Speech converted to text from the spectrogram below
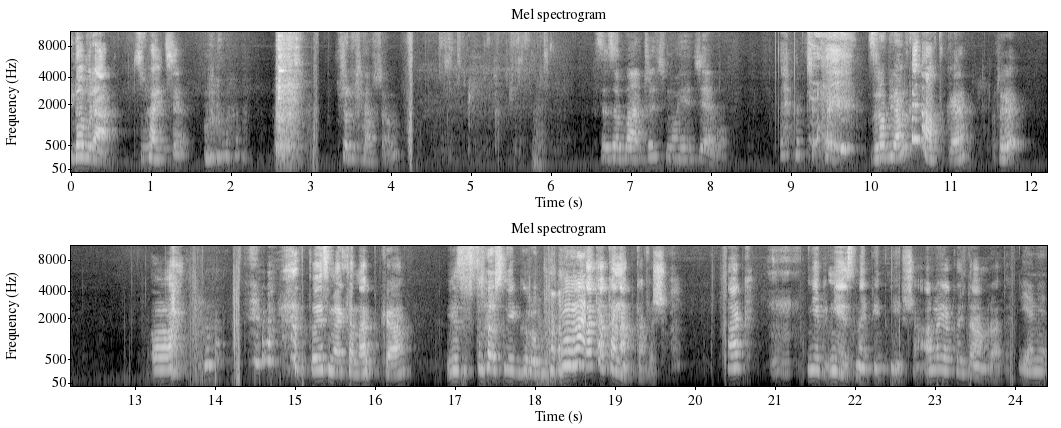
Dobra, słuchajcie. Przepraszam. Chcę zobaczyć moje dzieło. Czekaj. Zrobiłam kanapkę. Czy? O. To jest moja kanapka. Jest strasznie gruba. Taka kanapka wyszła. Tak? Nie, nie jest najpiękniejsza, ale jakoś dałam radę. Ja nie,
